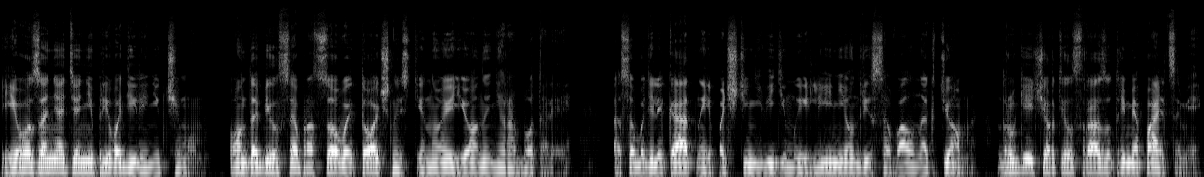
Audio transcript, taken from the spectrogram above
Его занятия не приводили ни к чему. Он добился образцовой точности, но ионы не работали. Особо деликатные, почти невидимые линии он рисовал ногтем, другие чертил сразу тремя пальцами.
